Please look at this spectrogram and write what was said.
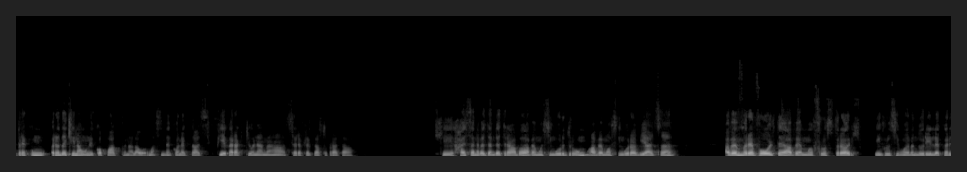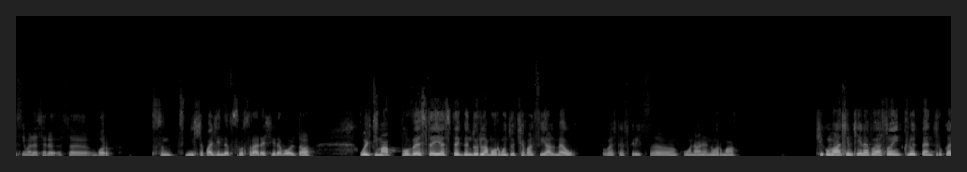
precum rădăcina unui copac până la urmă. Suntem conectați. Fiecare acțiune a mea se reflectă asupra ta. Și hai să ne vedem de treabă, avem un singur drum, avem o singură viață, avem revolte, avem frustrări, inclusiv în rândurile cărții mele se, se vor, sunt niște pagini de frustrare și revoltă. Ultima poveste este Gânduri la mormântul ce va fi al meu, poveste scrisă cu un an în urmă. Și cumva am simțit nevoia să o includ pentru că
